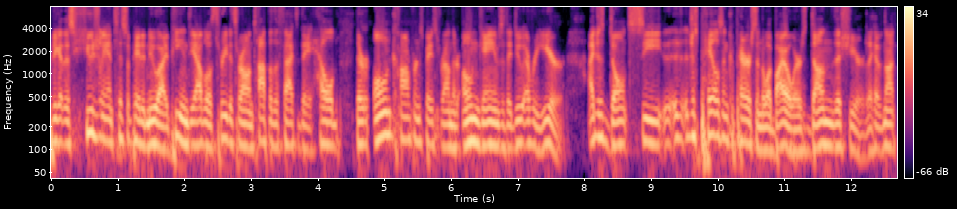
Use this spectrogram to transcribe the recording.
but you got this hugely anticipated new IP in Diablo three to throw on top of the fact that they held their own conference based around their own games that they do every year. I just don't see it it just pales in comparison to what BioWare's done this year. They have not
